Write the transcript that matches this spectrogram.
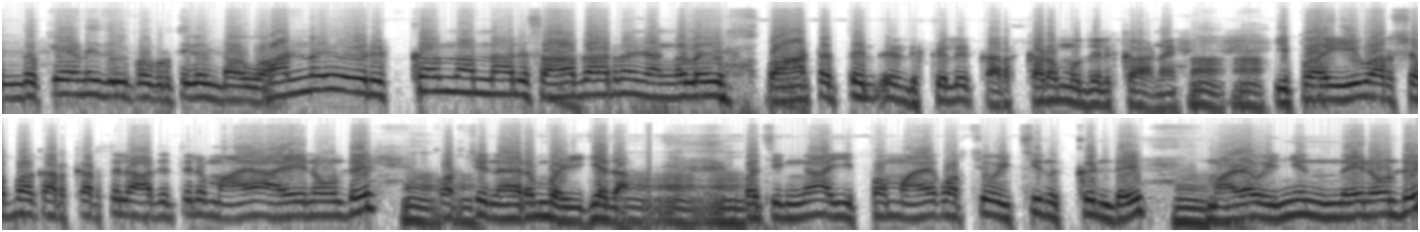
എന്തൊക്കെയാണ് ഇതിൽ പ്രവൃത്തികൾ ഉണ്ടാവുക? മണ്ണ് ഒരുക്കം എന്ന് പറഞ്ഞാൽ സാധാരണ ഞങ്ങൾ പാട്ടത്തിന്റെ എടുക്കൽ കർക്കടം മുതൽക്കാണ്. ഇപ്പൊ ഈ വർഷം ഇപ്പൊ കർക്കടത്തിൽ ആദ്യത്തിൽ മഴ ആയതുകൊണ്ട് കുറച്ച് നേരം വൈകിയതാ. ഇപ്പൊ ചിങ്ങ ഇപ്പൊ മഴ കുറച്ച് ഒഴിച്ച് നിൽക്കുന്നുണ്ട്. മഴ ഒഴിഞ്ഞ് നിന്നതിനോണ്ട്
